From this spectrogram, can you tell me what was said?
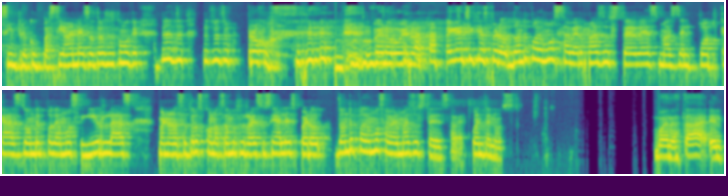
sin preocupaciones, otros es como que rojo. pero bueno, oigan chicas, pero ¿dónde podemos saber más de ustedes, más del podcast? ¿Dónde podemos seguirlas? Bueno, nosotros conocemos sus redes sociales, pero ¿dónde podemos saber más de ustedes? A ver, cuéntenos. Bueno, está el,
